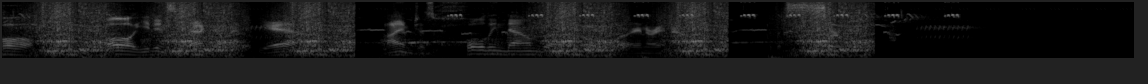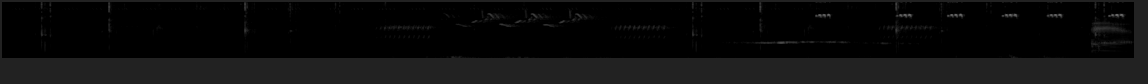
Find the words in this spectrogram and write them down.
Oh, oh, you didn't see that coming. Yeah, I am just holding down the O button right now. The circle. Man.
